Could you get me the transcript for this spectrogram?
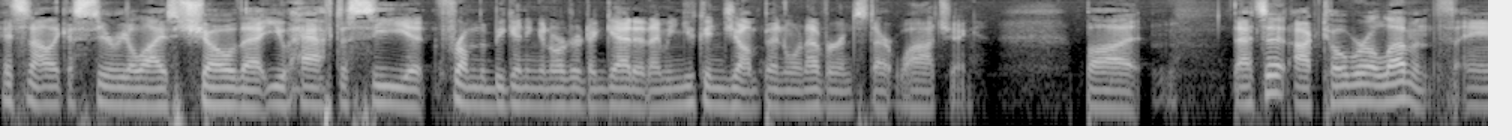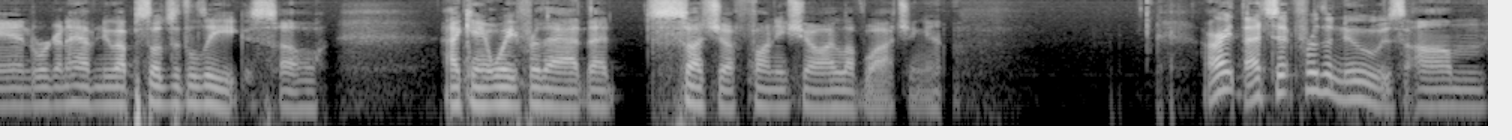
it's not like a serialized show that you have to see it from the beginning in order to get it. I mean, you can jump in whenever and start watching, but that's it, October 11th, and we're gonna have new episodes of the league. So I can't wait for that. That's such a funny show. I love watching it. All right, that's it for the news. Um,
